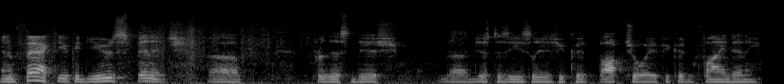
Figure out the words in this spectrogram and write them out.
And in fact, you could use spinach uh, for this dish uh, just as easily as you could bok choy if you couldn't find any.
